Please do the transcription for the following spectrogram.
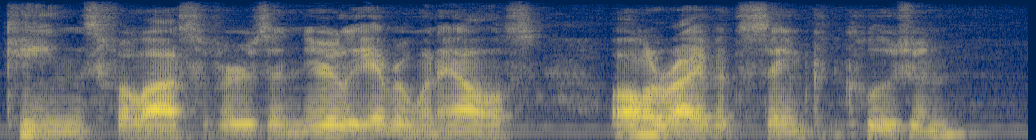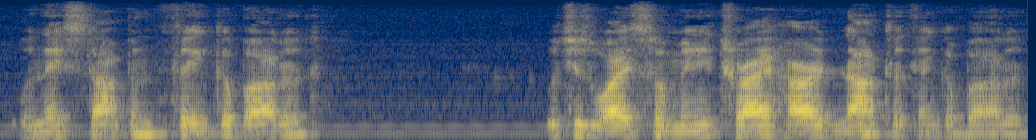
Kings, philosophers, and nearly everyone else all arrive at the same conclusion when they stop and think about it, which is why so many try hard not to think about it.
